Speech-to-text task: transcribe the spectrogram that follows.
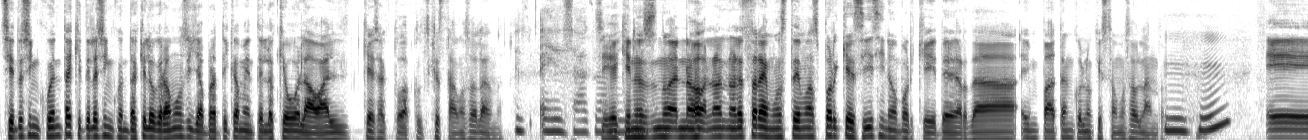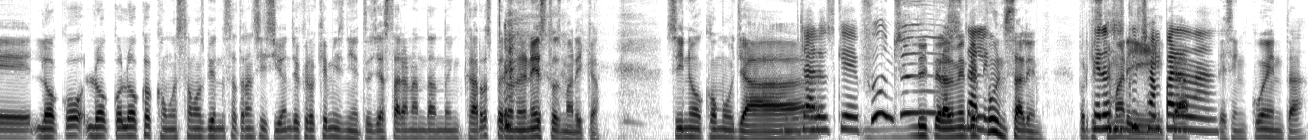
150, quítele 50 kilogramos y ya prácticamente lo que volaba el que es actual que estábamos hablando. Es- Sí, aquí nos, no, no, no, no les traemos temas porque sí, sino porque de verdad empatan con lo que estamos hablando. Eh, loco, loco, loco, ¿cómo estamos viendo esta transición? Yo creo que mis nietos ya estarán andando en carros, pero no en estos, marica. Sino como ya... Ya los que, literalmente salen. ¡fum! salen. Porque Que es que no se escuchan para marica, nada. en cuenta.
